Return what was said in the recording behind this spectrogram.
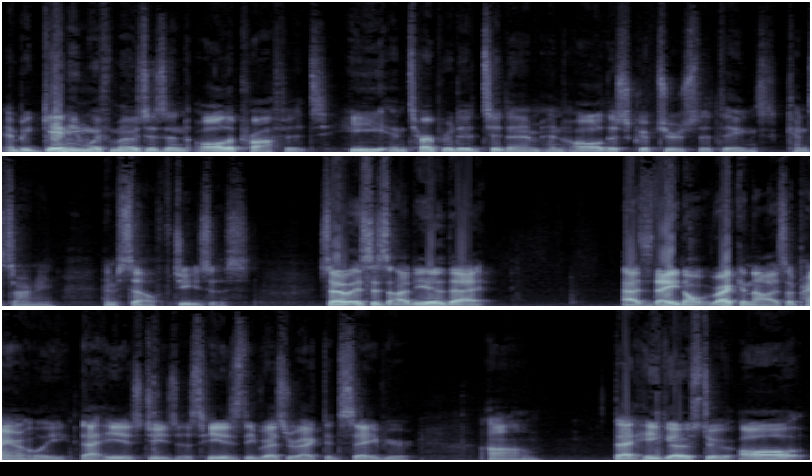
And beginning with Moses and all the prophets, he interpreted to them in all the scriptures the things concerning himself, Jesus. So it's this idea that as they don't recognize apparently that he is Jesus, he is the resurrected Savior. Um, that he goes to all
